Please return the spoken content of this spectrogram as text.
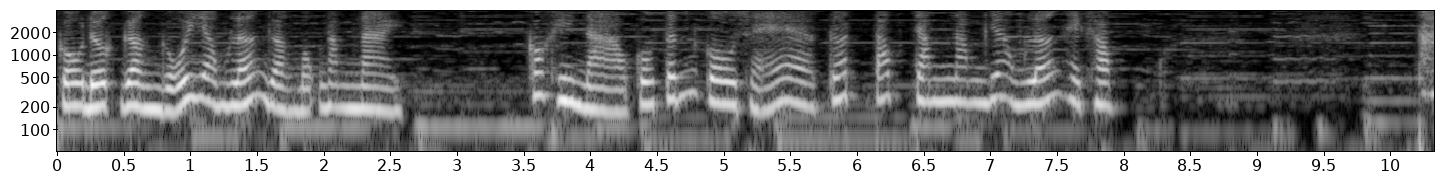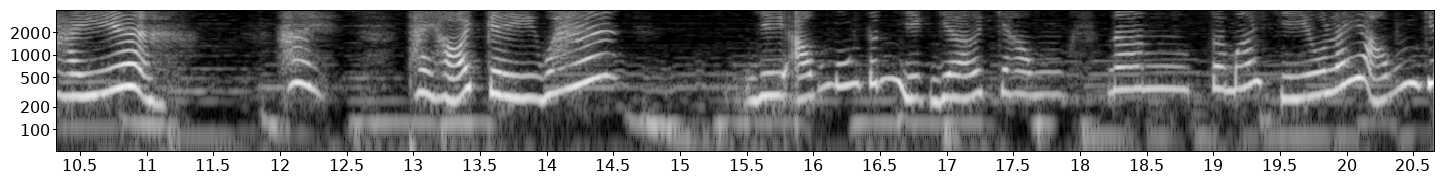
Cô được gần gũi với ông lớn gần một năm nay. Có khi nào cô tính cô sẽ kết tóc trăm năm với ông lớn hay không? Thầy á, thầy hỏi kỳ quá. Vì ổng muốn tính việc vợ chồng Nên tôi mới chịu lấy ổng chứ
